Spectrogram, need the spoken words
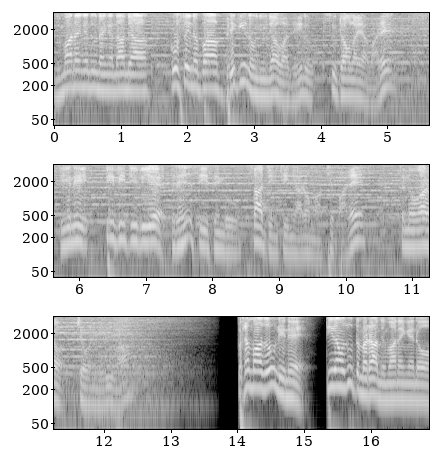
မြန်မာနိုင်ငံသူနိုင်ငံသားများကိုယ်စိတ်နှပါဘေးကင်းလုံခြုံကြပါစေလို့ဆုတောင်းလိုက်ရပါတယ်။ဒီကနေ့ PVTV ရဲ့သတင်းအစီအစဉ်ကိုစတင်ကြီးညာတော့မှာဖြစ်ပါတယ်။ကျွန်တော်ကတော့ကျော်နေဦးပါ။ပထမဆုံးအနေနဲ့ပြည်ထောင်စုသမ္မတမြန်မာနိုင်ငံတော်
